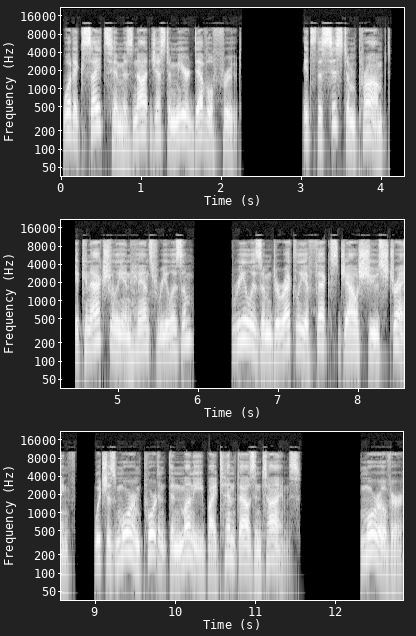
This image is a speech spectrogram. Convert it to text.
what excites him is not just a mere devil fruit. It's the system prompt, it can actually enhance realism? Realism directly affects Zhao Shu's strength, which is more important than money by 10,000 times. Moreover,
